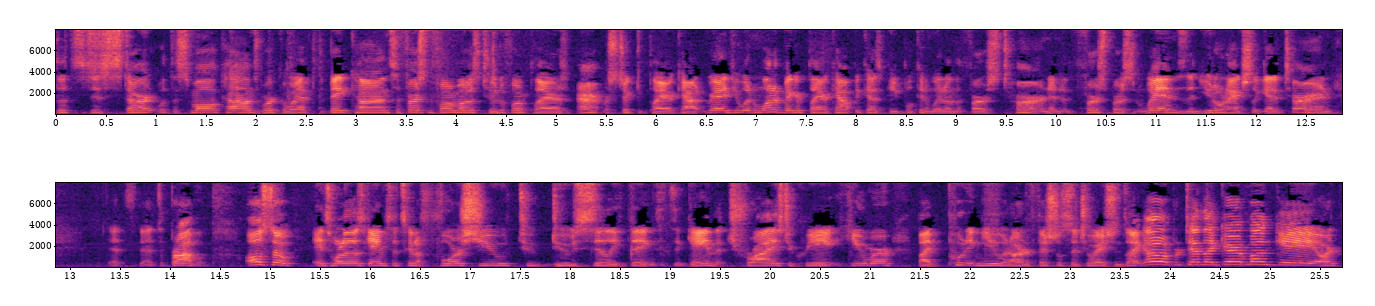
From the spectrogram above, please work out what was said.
let's just start with the small cons, work our way up to the big cons. So first and foremost, two to four players, aren't restricted player count. Granted, you wouldn't want a bigger player count because people can win on the first turn, and if the first person wins, then you don't actually get a turn. That's that's a problem. Also, it's one of those games that's going to force you to do silly things. It's a game that tries to create humor by putting you in artificial situations like, oh, pretend like you're a monkey, or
